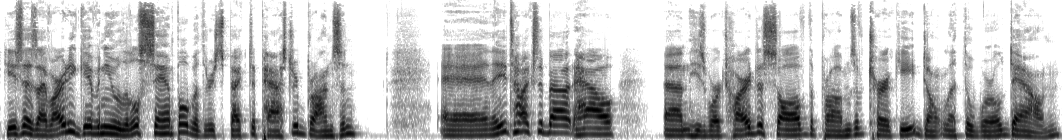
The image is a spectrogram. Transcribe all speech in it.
He says, I've already given you a little sample with respect to Pastor Brunson. And then he talks about how um, he's worked hard to solve the problems of Turkey. Don't let the world down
